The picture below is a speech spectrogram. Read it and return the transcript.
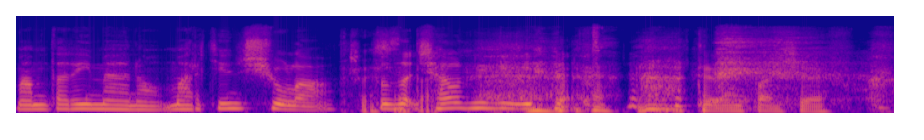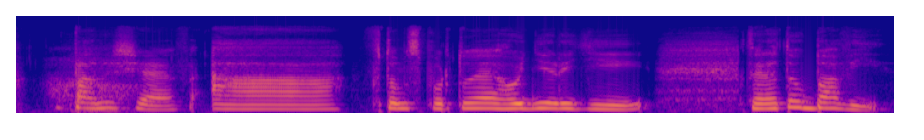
Mám tady jméno, Martin Šula. Přesně to začal tak. vyvíjet. to je pan šéf. Pan šéf. A v tom sportu je hodně lidí, které to baví.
